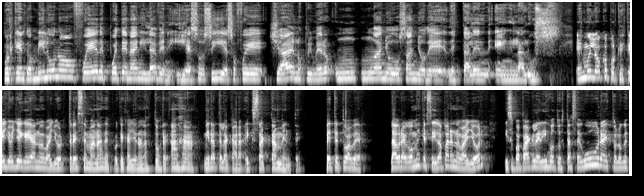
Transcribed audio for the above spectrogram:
Porque el 2001 fue después de 9-11 y eso sí, eso fue ya en los primeros un, un año, dos años de, de estar en, en, la luz. Es muy loco porque es que yo llegué a Nueva York tres semanas después que cayeron las torres. Ajá, mírate la cara, exactamente. Vete tú a ver. Laura Gómez que se iba para Nueva York Y su papá que le dijo, ¿tú estás segura? Esto lo que...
